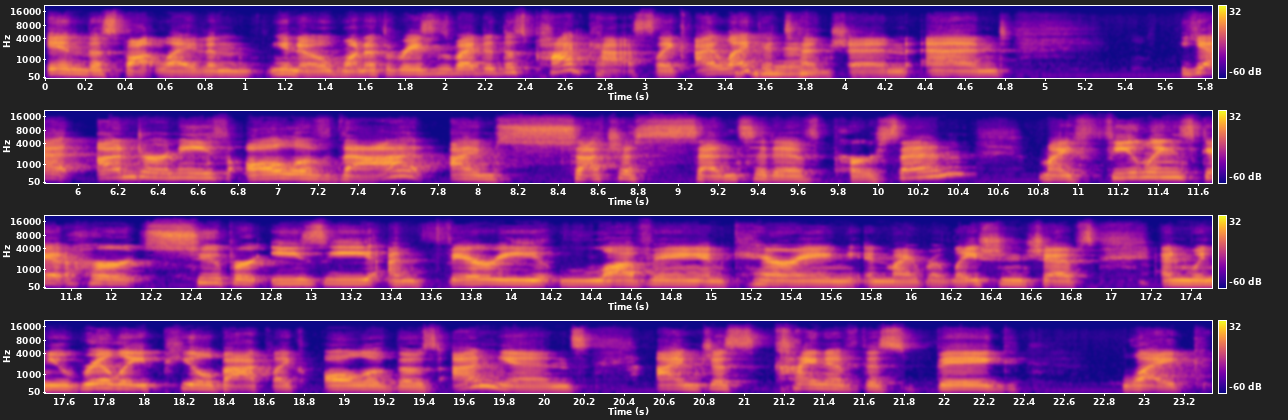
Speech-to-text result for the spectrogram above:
in the spotlight. And, you know, one of the reasons why I did this podcast, like I like mm-hmm. attention. And yet, underneath all of that, I'm such a sensitive person. My feelings get hurt super easy. I'm very loving and caring in my relationships. And when you really peel back like all of those onions, I'm just kind of this big like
